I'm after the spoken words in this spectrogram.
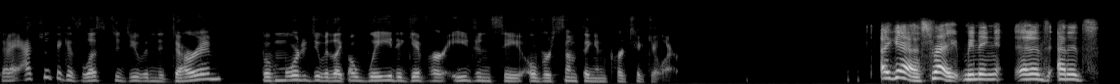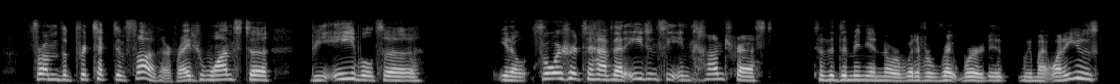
that I actually think has less to do with Nedarim, but more to do with like a way to give her agency over something in particular. I guess, right. Meaning and it's and it's from the protective father, right? Who wants to be able to, you know, for her to have that agency in contrast to the dominion or whatever right word it, we might want to use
